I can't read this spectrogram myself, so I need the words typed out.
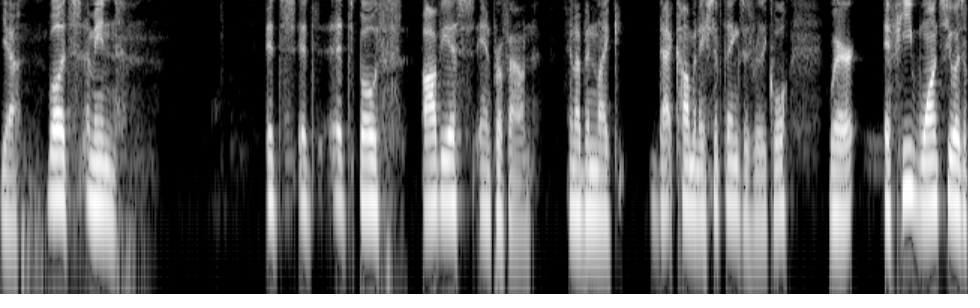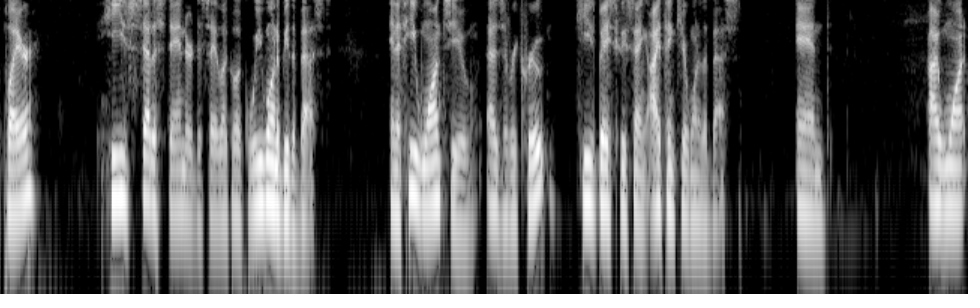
Yeah. Well, it's. I mean, it's it's it's both obvious and profound, and I've been like that combination of things is really cool. Where if he wants you as a player, he's set a standard to say, look, look, we want to be the best. And if he wants you as a recruit, he's basically saying, I think you're one of the best. And I want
